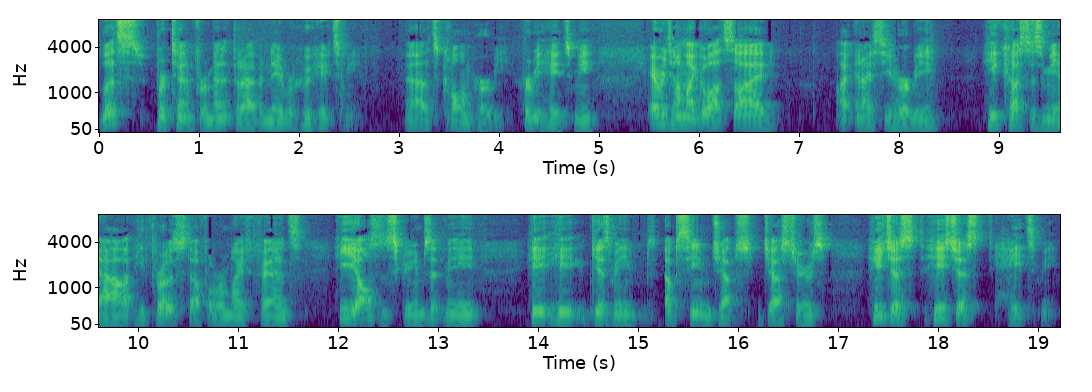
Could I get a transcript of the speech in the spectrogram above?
Let's pretend for a minute that I have a neighbor who hates me. Uh, let's call him Herbie. Herbie hates me. Every time I go outside I, and I see Herbie, he cusses me out. He throws stuff over my fence. He yells and screams at me. He, he gives me obscene gestures. He just, he just hates me.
